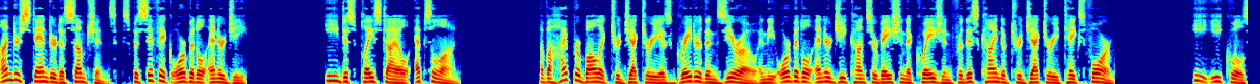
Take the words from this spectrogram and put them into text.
Under standard assumptions, specific orbital energy E epsilon of a hyperbolic trajectory is greater than zero and the orbital energy conservation equation for this kind of trajectory takes form E equals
